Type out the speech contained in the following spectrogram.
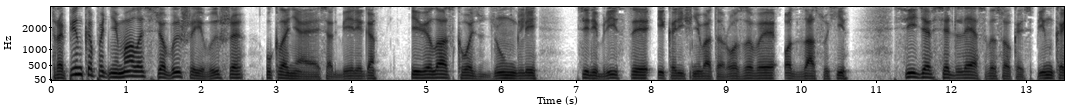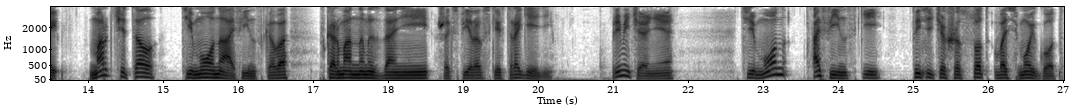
Тропинка поднималась все выше и выше, уклоняясь от берега, и вела сквозь джунгли, серебристые и коричневато-розовые от засухи. Сидя в седле с высокой спинкой, Марк читал Тимона Афинского в карманном издании шекспировских трагедий. Примечание. Тимон Афинский, 1608 год.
